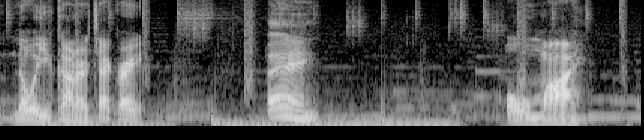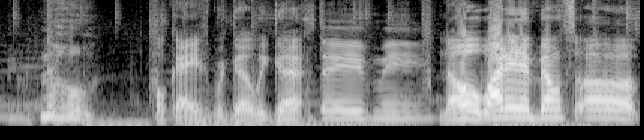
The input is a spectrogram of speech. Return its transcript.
No way you counter attack, right? Bang! Oh my. No! Okay, we're good. We good. Save me! No, why didn't it bounce up?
